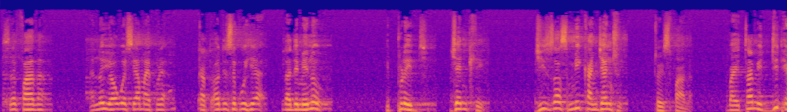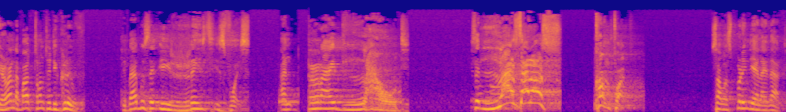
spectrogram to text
He said, Father, I know you always hear my prayer. Got all these people here that they may know. He prayed gently. Jesus, meek and gentle to his father. By the time he did a roundabout turn to the grave, the Bible said he raised his voice and cried loud. He said, Lazarus, comfort. So I was praying there like that.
